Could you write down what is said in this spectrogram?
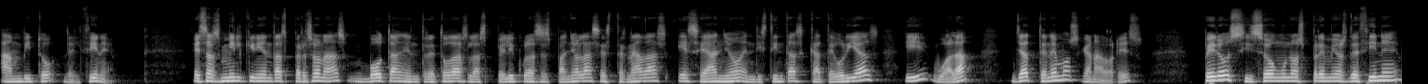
ámbito del cine. Esas 1.500 personas votan entre todas las películas españolas estrenadas ese año en distintas categorías y voilà, ya tenemos ganadores. Pero si son unos premios de cine,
